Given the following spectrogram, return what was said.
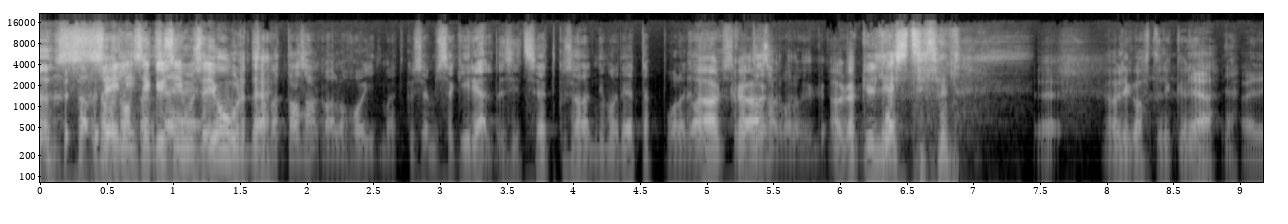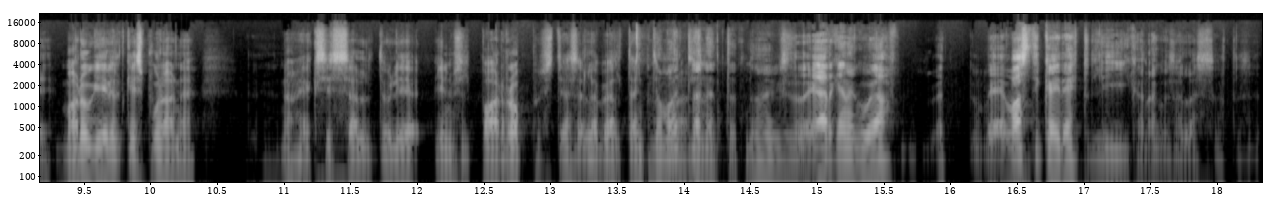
sellise küsimuse juurde sa, pead tasakaalu hoidma, et kui see, mis sa kirjeldasid, see, et kui sa oled niimoodi ettepoole kaldu, sa pead aga tasakaalu, hoidma. aga küll hästi see oli kohtunik oli oli. Maru kiirelt käis punane. noh, eks siis seal tuli ilmselt paar roppust ja selle pealt anti no ma ütlen, et, et noh, ärge nagu jah, et vast ikka ei tehtud liiga nagu selles suhtes, et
